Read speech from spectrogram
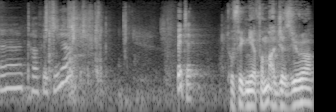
Äh, Nia. Bitte. Taufik Nia vom Al Jazeera.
